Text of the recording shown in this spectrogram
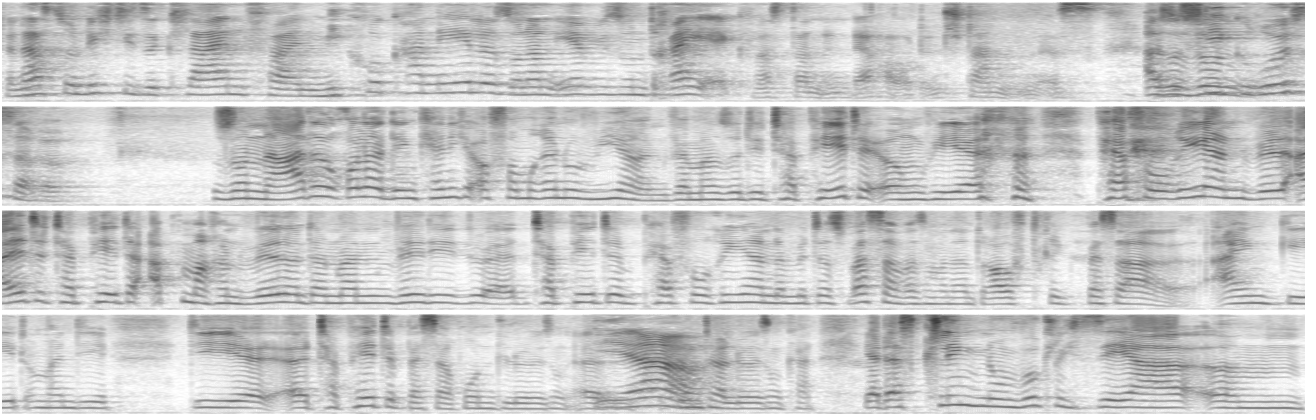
Dann hast du nicht diese kleinen, feinen Mikrokanäle, sondern eher wie so ein Dreieck, was dann in der Haut entstanden ist. Also, also viel so größere. So ein Nadelroller, den kenne ich auch vom Renovieren. Wenn man so die Tapete irgendwie perforieren will, alte Tapete abmachen will und dann man will die äh, Tapete perforieren, damit das Wasser, was man dann drauf trägt, besser eingeht und man die, die äh, Tapete besser rundlösen, äh, ja. runterlösen kann. Ja, das klingt nun wirklich sehr ähm,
